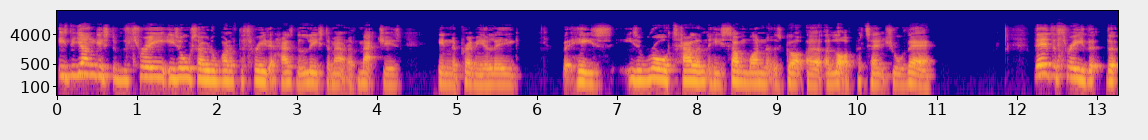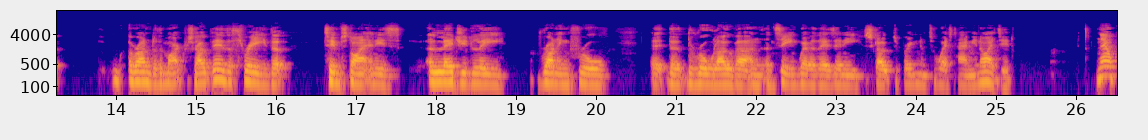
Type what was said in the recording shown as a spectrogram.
he's the youngest of the three. He's also the one of the three that has the least amount of matches in the Premier League. But he's he's a raw talent. He's someone that has got a, a lot of potential there. They're the three that that are under the microscope. They're the three that Tim Steidten is allegedly running through uh, the the rule over and, and seeing whether there's any scope to bring them to West Ham United. Now,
